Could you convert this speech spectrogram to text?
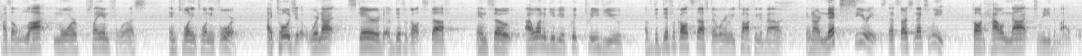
has a lot more planned for us in 2024. I told you we're not scared of difficult stuff, and so I want to give you a quick preview of the difficult stuff that we're going to be talking about in our next series that starts next week called "How Not to Read the Bible."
